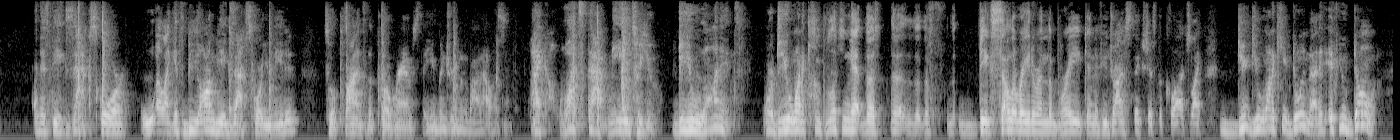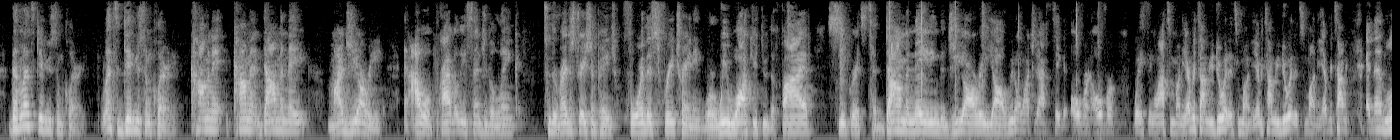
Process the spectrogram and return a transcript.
And it's the exact score. Like it's beyond the exact score you needed to apply into the programs that you've been dreaming about, Allison. Like, what's that mean to you? Do you want it? or do you want to keep looking at the the, the the the, accelerator and the brake and if you drive stick shift the clutch like do, do you want to keep doing that if, if you don't then let's give you some clarity. Let's give you some clarity. Comment, comment, dominate my GRE, and I will privately send you the link to the registration page for this free training where we walk you through the five secrets to dominating the GRE. Y'all, we don't want you to have to take it over and over, wasting lots of money. Every time you do it, it's money. Every time you do it, it's money. Every time, and then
